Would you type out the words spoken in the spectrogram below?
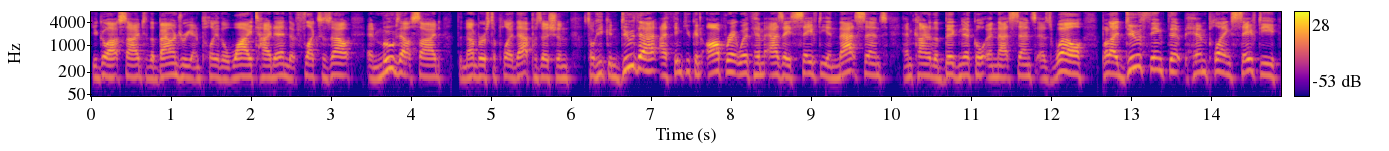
You go outside to the boundary and play the Y tight end that flexes out and moves outside the numbers to play that position. So he can do that. I think you can operate with him as a safety in that sense and kind of the big nickel in that sense as well. But I do think that him playing safety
